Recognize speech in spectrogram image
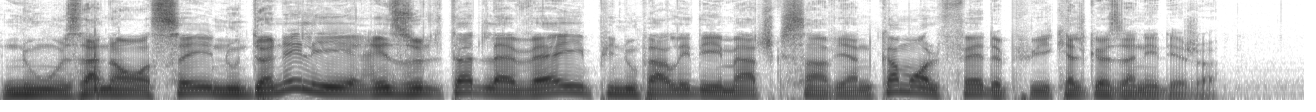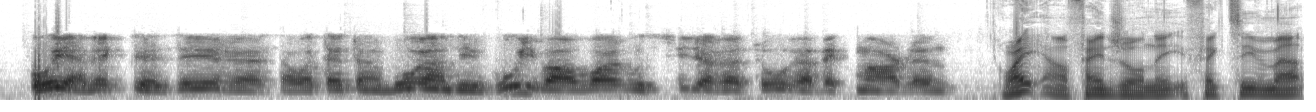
nous annoncer, nous donner les résultats de la veille puis nous parler des matchs qui s'en viennent, comme on le fait depuis quelques années déjà. Oui, avec plaisir. Ça va être un beau rendez-vous. Il va y avoir aussi le retour avec Marlon. Oui, en fin de journée, effectivement.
